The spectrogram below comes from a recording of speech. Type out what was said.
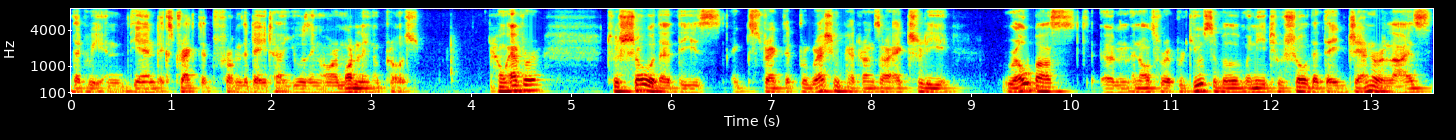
that we in the end extracted from the data using our modeling approach. However, to show that these extracted progression patterns are actually robust um, and also reproducible, we need to show that they generalize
